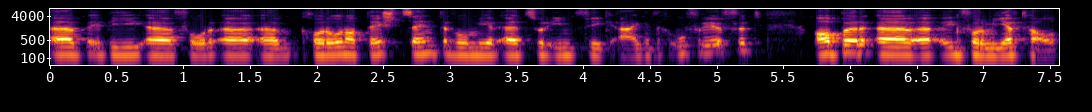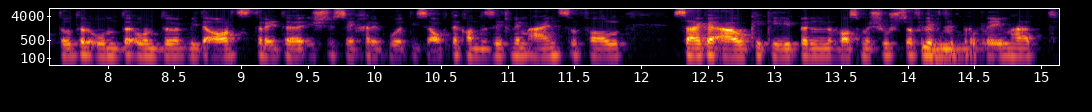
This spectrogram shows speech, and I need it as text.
äh, bei, äh, vor äh, ähm, Corona-Testcenter, wo wir äh, zur Impfung eigentlich aufrufen, aber äh, informiert halt, oder? Und, und mit dem Arzt reden ist sicher eine gute Sache. Der kann das sicher im Einzelfall sagen, auch gegeben, was man sonst so vielleicht mhm. für Probleme hat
